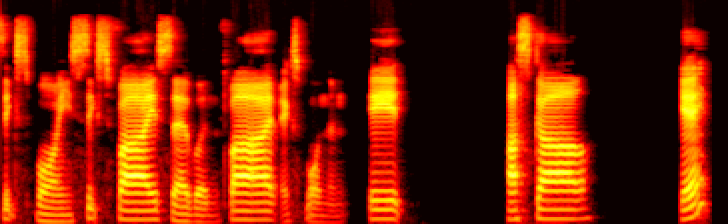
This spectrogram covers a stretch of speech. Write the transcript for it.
6.6575 exponent 8 Pascal. Okay,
